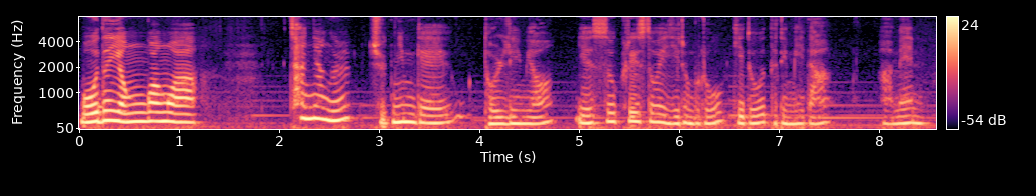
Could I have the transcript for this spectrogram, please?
모든 영광과 찬양을 주님께 돌리며 예수 그리스도의 이름으로 기도드립니다. 아멘.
